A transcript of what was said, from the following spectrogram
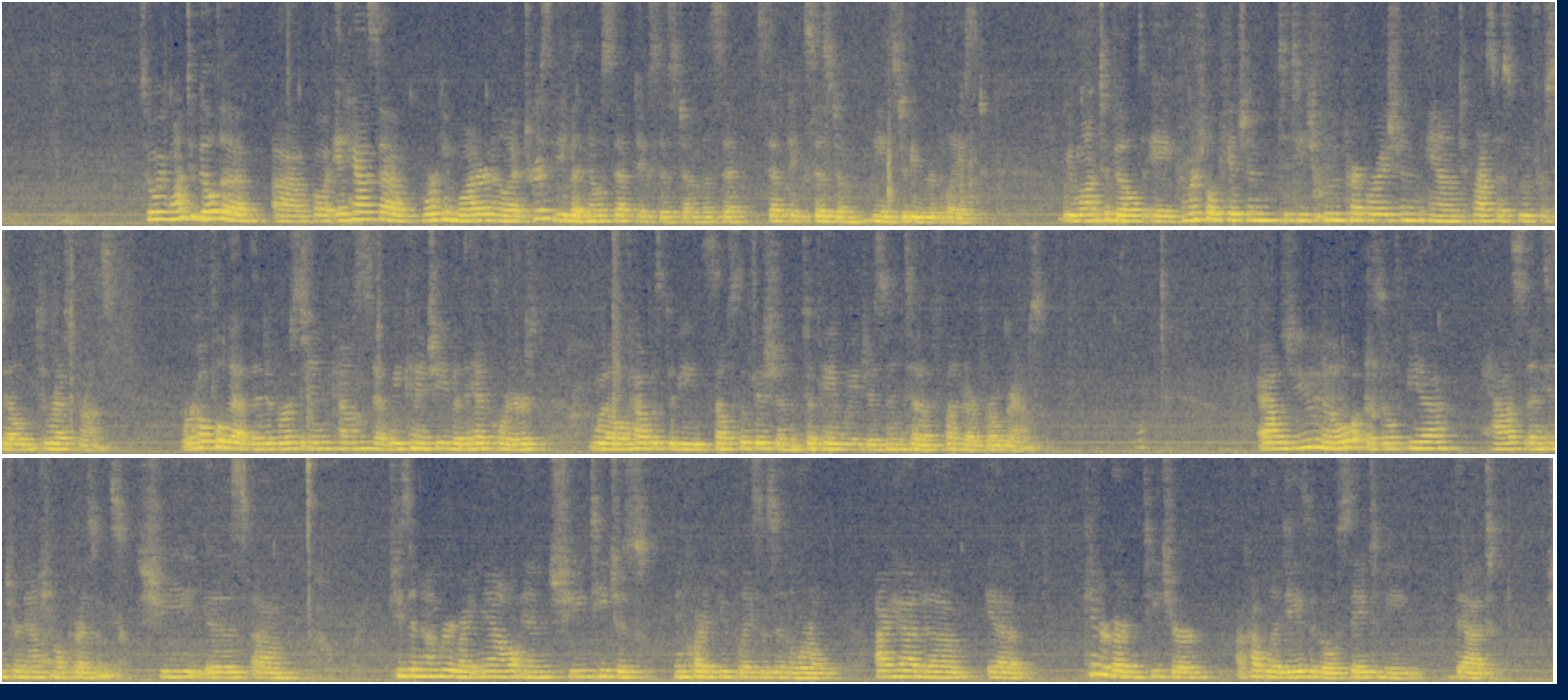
So we want to build a, uh, it has a working water and electricity, but no septic system. The se- septic system needs to be replaced. We want to build a commercial kitchen to teach food preparation and to process food for sale to restaurants. We're hopeful that the diverse income that we can achieve at the headquarters will help us to be self-sufficient to pay wages and to fund our programs. As you know, Sophia has an international presence. She is, um, she's in Hungary right now, and she teaches in quite a few places in the world. I had a, a kindergarten teacher a couple of days ago say to me that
